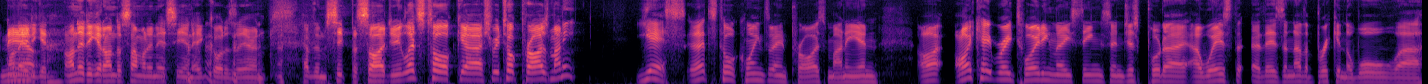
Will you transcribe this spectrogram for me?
Now, I need to get I need to get onto someone in SEN headquarters there and have them sit beside you. Let's talk. Uh, should we talk prize money? Yes, let's talk Queensland prize money. And I, I keep retweeting these things and just put a, a where's the, uh, there's another brick in the wall. Uh,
